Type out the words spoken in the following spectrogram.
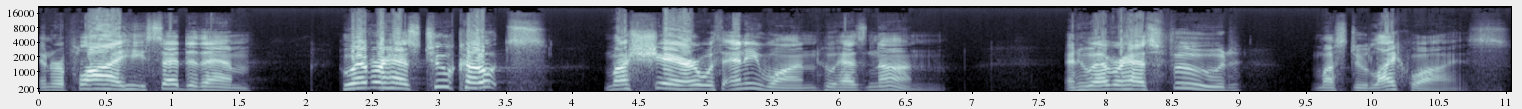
In reply, he said to them, Whoever has two coats must share with anyone who has none, and whoever has food must do likewise.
